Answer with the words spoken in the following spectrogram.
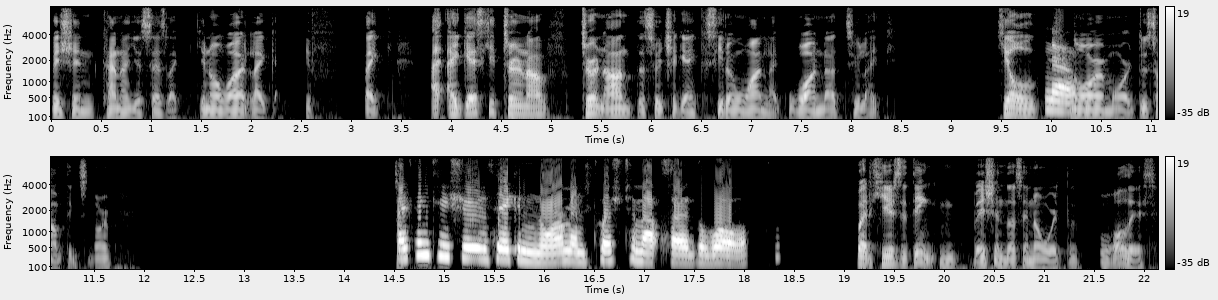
vision kind of just says like you know what? Like if like i i guess he turned off turned on the switch again because he don't want like wanda to like kill No. norm or do something to norm I think he should have taken Norm and pushed him outside the wall. but here's the thing vision doesn't know where the wall is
